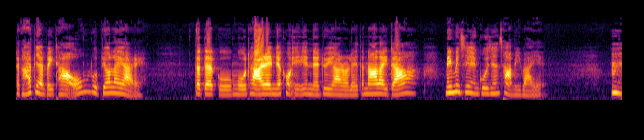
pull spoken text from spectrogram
တကားပြန်ပိတ်ထားအောင်လို့ပြောလိုက်ရတယ်တက်တက်ကိုငိုထားတဲ့မျက်ခွန်အေးအေးနဲ့တွေ့ရတော့လေတနာလိုက်တာမိမချင်းကိုချင်းစာမိပါရဲ့อืม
